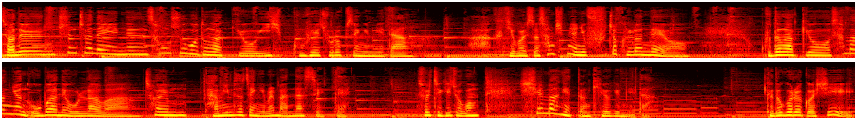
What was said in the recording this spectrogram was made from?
저는 춘천에 있는 성수고등학교 29회 졸업생입니다. 아, 그게 벌써 30년이 훌쩍 흘렀네요. 고등학교 3학년 5반에 올라와 처음 담임 선생님을 만났을 때 솔직히 조금 실망했던 기억입니다. 그도 그럴 것이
